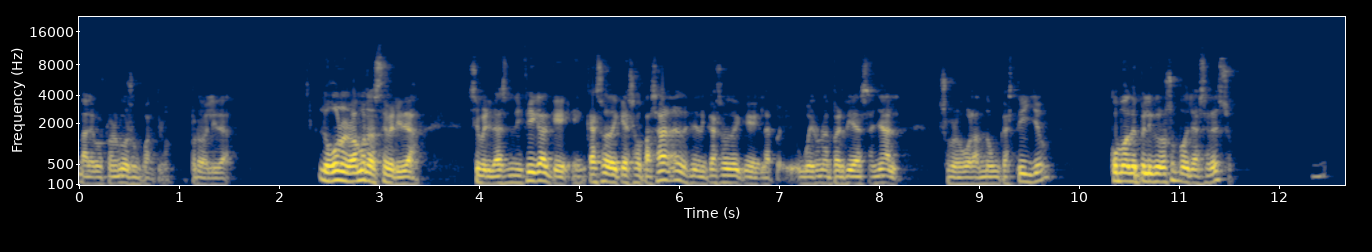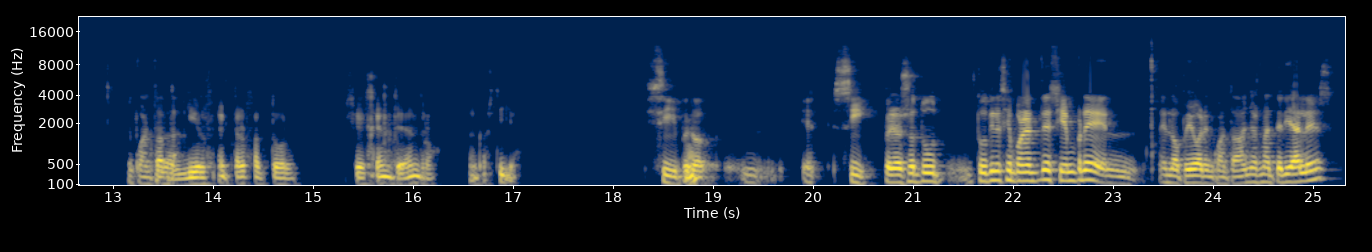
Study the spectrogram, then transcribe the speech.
Vale, pues ponemos un 4, probabilidad. Luego nos vamos a severidad. Severidad significa que en caso de que eso pasara, es decir, en caso de que la- hubiera una pérdida de señal sobrevolando un castillo, ¿cómo de peligroso podría ser eso? En cuanto a... Pero allí el, factor si hay gente dentro del castillo. Sí, pero... eh, sí, pero eso tú, tú tienes que ponerte siempre en, en lo peor, en cuanto a daños materiales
